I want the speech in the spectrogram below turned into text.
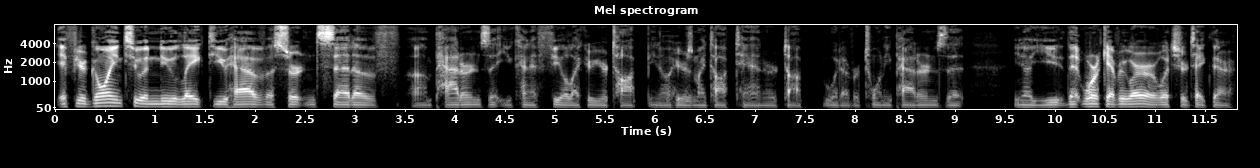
If you're going to a new lake, do you have a certain set of um, patterns that you kind of feel like are your top, you know, here's my top 10 or top whatever 20 patterns that, you know, you that work everywhere or what's your take there?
